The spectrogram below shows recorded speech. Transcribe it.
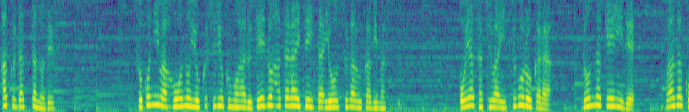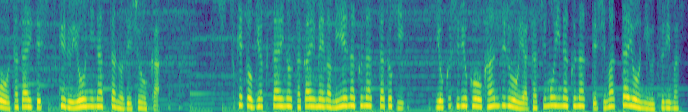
悪だったのです。そこには法の抑止力もある程度働いていた様子が浮かびます。親たちはいつ頃から、どんな経緯で、我が子を叩いてしつけるようになったのでしょうか。しつけと虐待の境目が見えなくなった時、抑止力を感じる親たちもいなくなってしまったように映ります。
